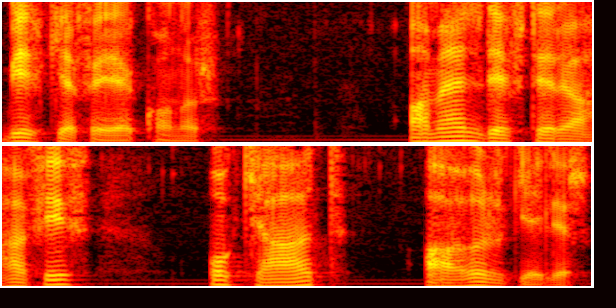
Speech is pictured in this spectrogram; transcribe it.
bir kefeye konur. Amel defteri hafif, o kağıt ağır gelir.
